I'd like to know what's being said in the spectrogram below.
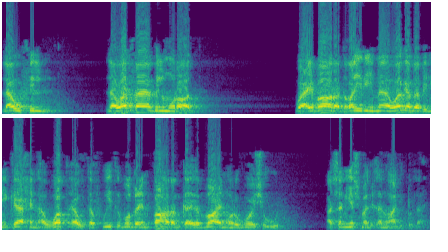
لو في. لوفى بالمراد. وعبارة غير ما وجب بنكاح أو وطء أو تفويت بضع قهرا كإرضاع ورجوع شهود. عشان يشمل الأنواع دي كلها.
